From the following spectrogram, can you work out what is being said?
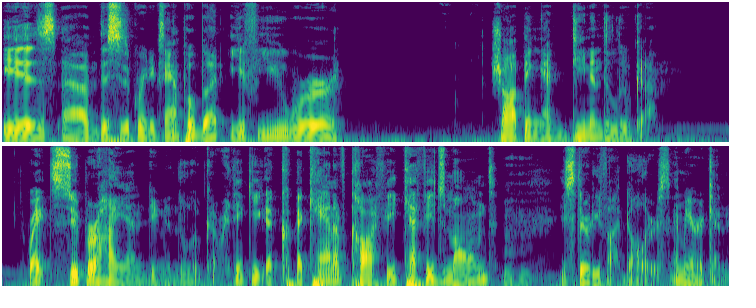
is um, this is a great example. But if you were shopping at Dean and DeLuca, right, super high end Dean and DeLuca, I think you, a, a can of coffee, Café du Monde, mm-hmm. is thirty five dollars American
